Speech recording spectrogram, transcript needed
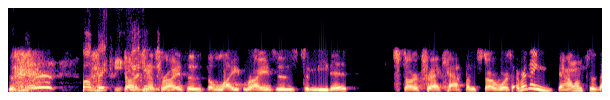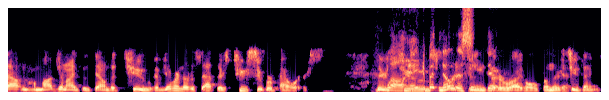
well, but, darkness rises, the light rises to meet it. Star Trek happens, Star Wars, everything balances out and homogenizes down to two. Have you ever noticed that? There's two superpowers. There's well, two eh, but notice teams that are rivals, and there's yeah. two things.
